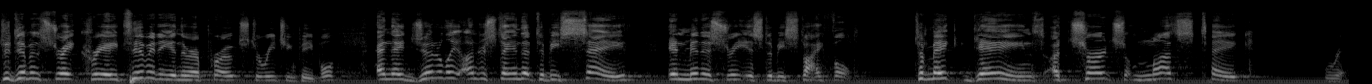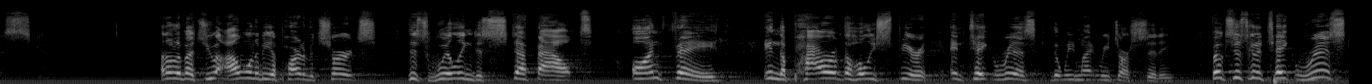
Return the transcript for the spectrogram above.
to demonstrate creativity in their approach to reaching people. And they generally understand that to be safe in ministry is to be stifled. To make gains, a church must take risk. I don't know about you, I want to be a part of a church that's willing to step out on faith in the power of the Holy Spirit and take risk that we might reach our city. Folks, it's going to take risk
